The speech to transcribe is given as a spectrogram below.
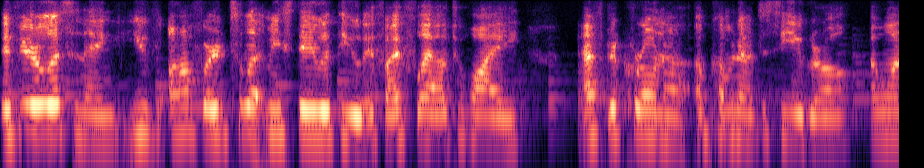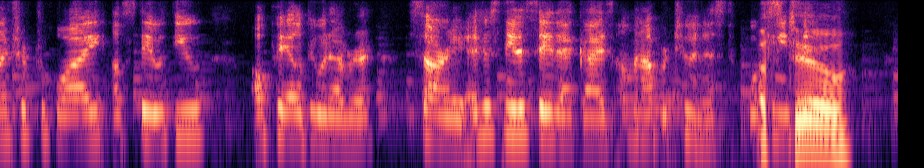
if you're listening, you've offered to let me stay with you if I fly out to Hawaii. After Corona, I'm coming out to see you, girl. I want a trip to Hawaii. I'll stay with you. I'll pay. I'll do whatever. Sorry, I just need to say that, guys. I'm an opportunist. What Us can you too. say?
